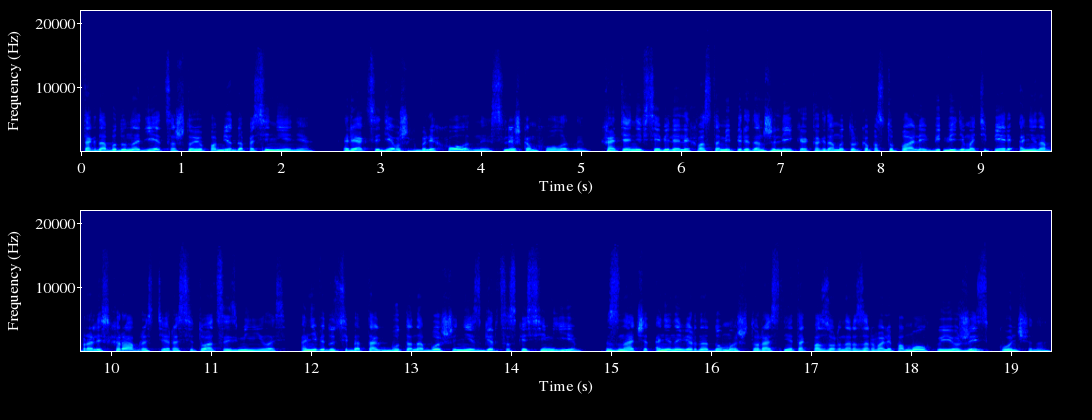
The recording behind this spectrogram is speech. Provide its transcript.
Тогда буду надеяться, что ее побьют до посинения. Реакции девушек были холодны, слишком холодны. Хотя они все виляли хвостами перед Анжеликой, когда мы только поступали, видимо теперь они набрались храбрости, раз ситуация изменилась. Они ведут себя так, будто она больше не из герцогской семьи. Значит, они, наверное, думают, что раз с ней так позорно разорвали помолвку, ее жизнь кончена.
